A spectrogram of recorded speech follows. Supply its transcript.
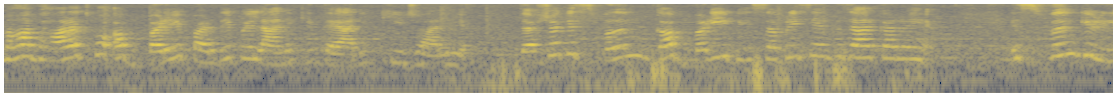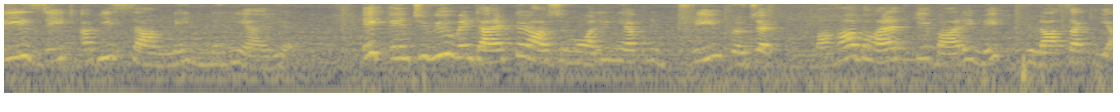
महाभारत को अब बड़े पर्दे पर लाने की तैयारी की जा रही है। दर्शक इस फ़िल्म का बड़ी बेसब्री से इंतज़ार कर रहे हैं। इस फ़िल्म की रिलीज़ डेट अभी सामने नहीं आई है। एक इंटरव्यू में डायरेक्टर राजमौली ने अपने ड्रीम प्रोजेक्ट महाभारत के बारे में खुलासा किया।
